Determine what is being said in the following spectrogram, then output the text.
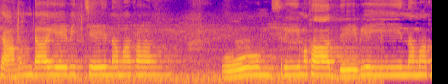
ചാമുണ്ടായേ വിച്ചേ നമ. ഓം ശ്രീ മഹാദേവ്യൈ നമഃ.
